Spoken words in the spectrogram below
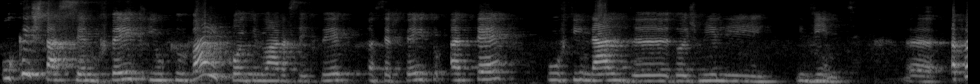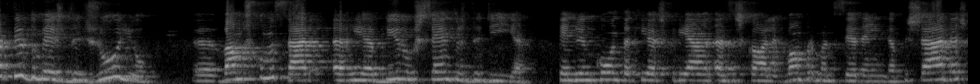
O que está sendo feito e o que vai continuar a ser feito, a ser feito até o final de 2020. a partir do mês de julho, vamos começar a reabrir os centros de dia, tendo em conta que as, crianças, as escolas vão permanecer ainda fechadas,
